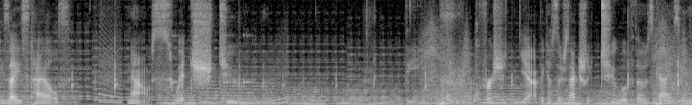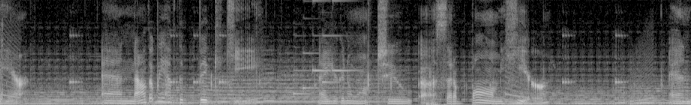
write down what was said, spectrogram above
these ice tiles. Now, switch to First, yeah, because there's actually two of those guys in here. And now that we have the big key, now you're going to want to uh, set a bomb here. And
